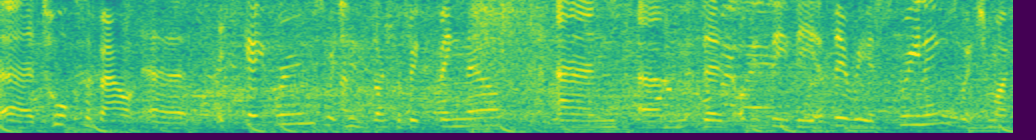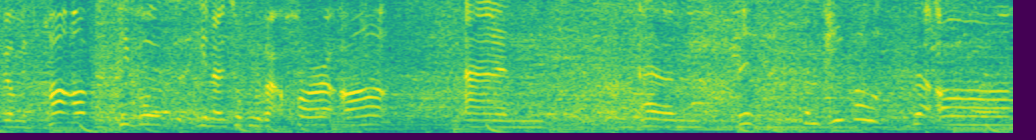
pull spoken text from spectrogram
uh, talks about uh, escape rooms, which is like a big thing now, and um, there's obviously the Etheria screenings, which my film is part of. People, you know, talking about horror art, and um, there's some people that are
